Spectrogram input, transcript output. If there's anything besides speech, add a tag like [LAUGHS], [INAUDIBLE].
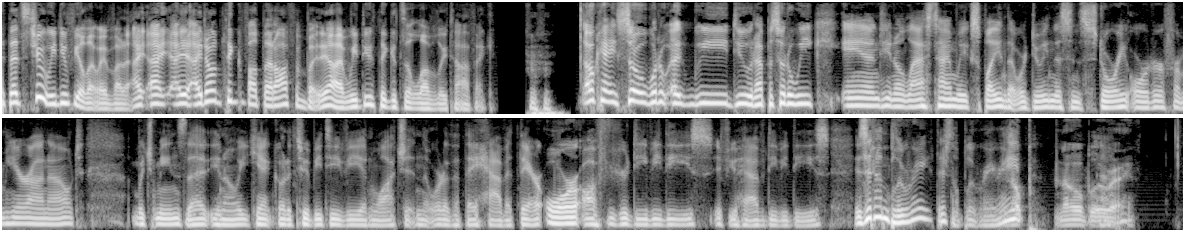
That's true. We do feel that way about it. I, I I- don't think about that often, but yeah, we do think it's a lovely topic. [LAUGHS] okay, so what do, uh, we do an episode a week, and you know, last time we explained that we're doing this in story order from here on out, which means that you know you can't go to Tubi TV and watch it in the order that they have it there, or off of your DVDs if you have DVDs. Is it on Blu-ray? There's no Blu-ray, right? Nope. No Blu ray.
